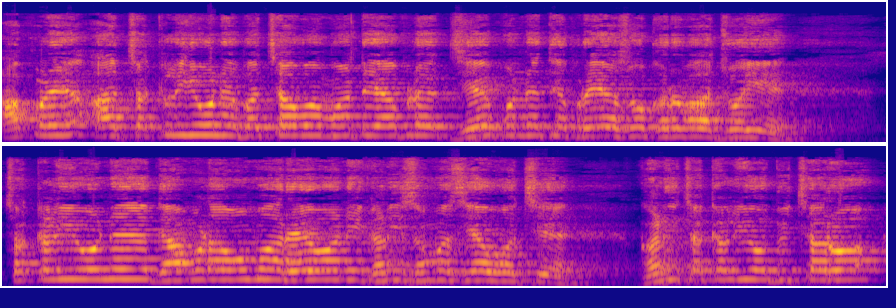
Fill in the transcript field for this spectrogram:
આપણે આ ચકલીઓને બચાવવા માટે આપણે જે બને તે પ્રયાસો કરવા જોઈએ. ચકલીઓને ગામડાઓમાં રહેવાની ઘણી સમસ્યાઓ છે. ઘણી ચકલીઓ બિચારો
